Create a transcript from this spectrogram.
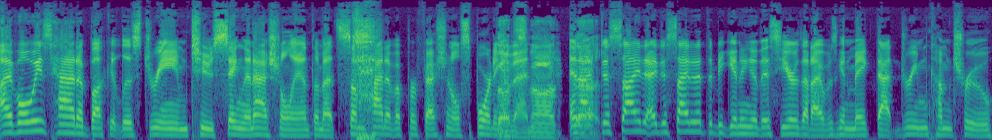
I've always had a bucket list dream to sing the national anthem at some kind of a professional sporting That's event. not and that. I've decided. I decided at the beginning of this year that I was going to make that dream come true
